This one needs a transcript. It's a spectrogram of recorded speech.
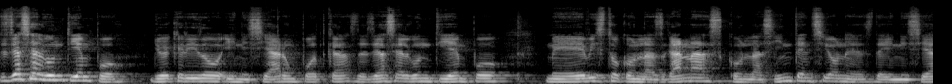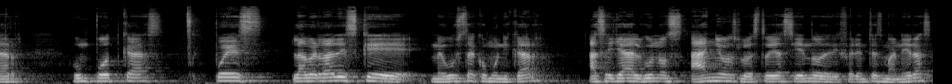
Desde hace algún tiempo yo he querido iniciar un podcast, desde hace algún tiempo me he visto con las ganas, con las intenciones de iniciar un podcast, pues la verdad es que me gusta comunicar. Hace ya algunos años lo estoy haciendo de diferentes maneras,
